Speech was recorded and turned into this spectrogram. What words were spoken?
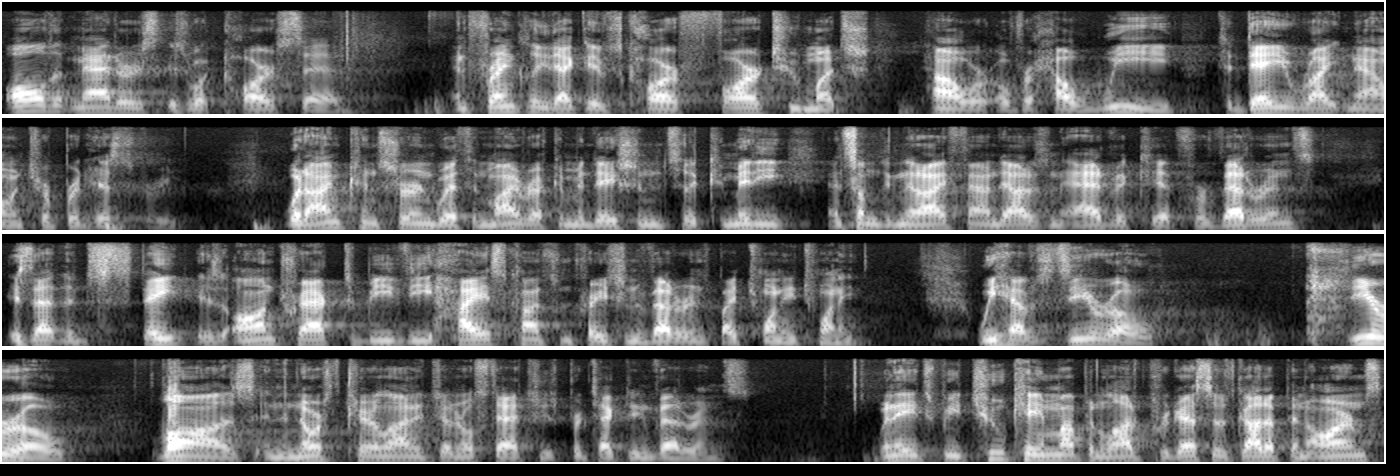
All that matters is what Carr said. And frankly, that gives Carr far too much power over how we, today, right now, interpret history. What I'm concerned with, and my recommendation to the committee, and something that I found out as an advocate for veterans, is that the state is on track to be the highest concentration of veterans by 2020. We have zero, zero laws in the North Carolina general statutes protecting veterans. When HB 2 came up and a lot of progressives got up in arms,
